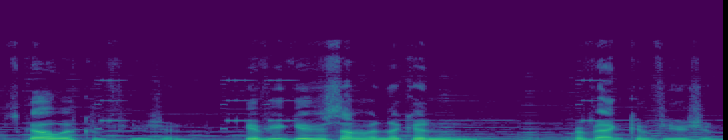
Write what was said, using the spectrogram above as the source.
Let's go with confusion. Give you give you something that can prevent confusion.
